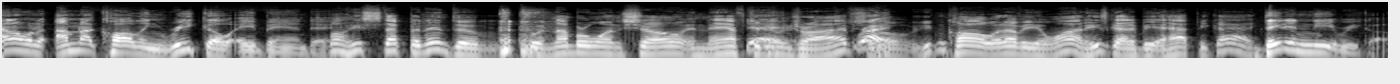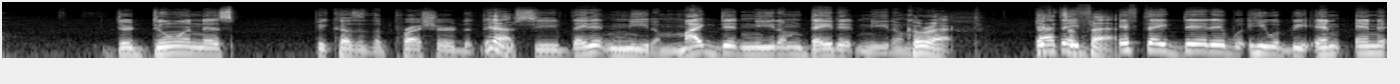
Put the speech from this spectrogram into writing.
I don't. Wanna, I'm not calling Rico a band aid. Well, he's stepping into to a number one show in the afternoon Yeah, drive, so right. you can call it whatever you want. He's got to be a happy guy. They didn't need Rico. They're doing this because of the pressure that they Yes. received. They didn't need him. Mike didn't need him. They didn't need him. Correct. That's they, a fact. If they did it, he would be. And, and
